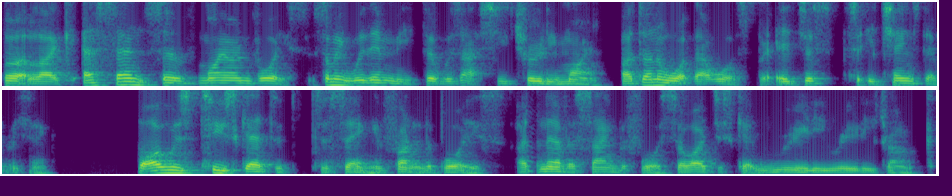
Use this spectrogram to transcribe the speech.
but like a sense of my own voice, something within me that was actually truly mine. I don't know what that was, but it just it changed everything. But I was too scared to to sing in front of the boys. I'd never sang before, so I just get really, really drunk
